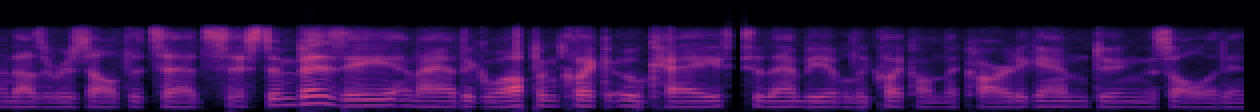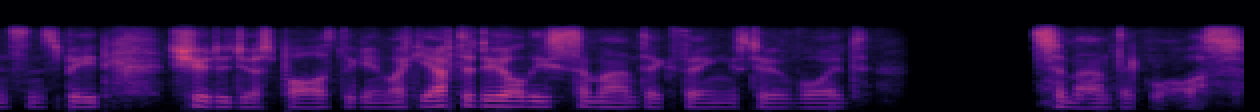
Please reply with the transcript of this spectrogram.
And as a result, it said system busy, and I had to go up and click OK to then be able to click on the card again. Doing this all at instant speed should have just paused the game. Like you have to do all these semantic things to avoid semantic loss.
